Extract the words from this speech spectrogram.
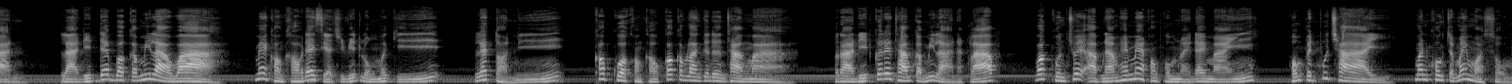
าลลาดิสได้บอกกับมิลาว่า แม่ของเขาได้เสียชีวิตลงเมื่อกี้ และตอนนี้ครอบครัวของเขาก็กำลังจะเดินทางมา ราดิสก็ได้ถามกับมิลานะครับ ว่าคุณช่วยอาบน้ำให้แม่ของผมหน่อยได้ไหม ผมเป็นผู้ชาย มันคงจะไม่เหมาะสม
